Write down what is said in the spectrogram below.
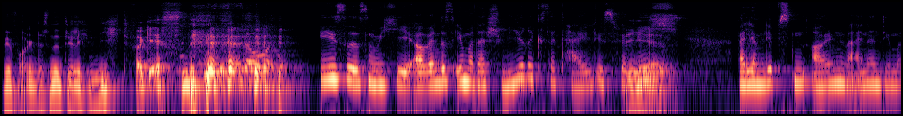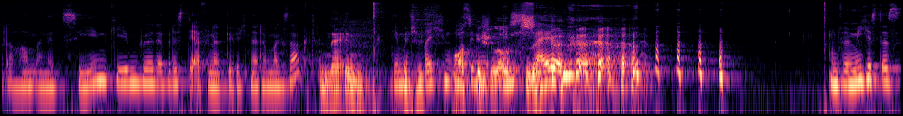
wir wollen das natürlich nicht vergessen. So ist es, Michi. Aber wenn das immer der schwierigste Teil ist für yes. mich, weil ich am liebsten allen Weinen, die wir da haben, eine 10 geben würde, aber das darf ich natürlich nicht, haben wir gesagt. Nein. Dementsprechend muss ich mich entscheiden. Und für mich ist das,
